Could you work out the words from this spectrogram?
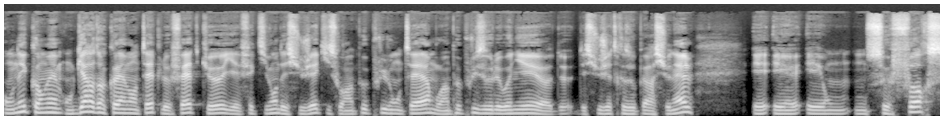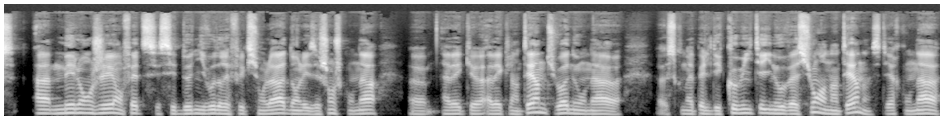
on garde quand même en tête le fait qu'il y a effectivement des sujets qui soient un peu plus long terme ou un peu plus éloignés de, des sujets très opérationnels. Et, on, se force à mélanger en fait ces, deux niveaux de réflexion là dans les échanges qu'on a euh, avec euh, avec l'interne. Tu vois, nous on a euh, ce qu'on appelle des comités innovation en interne, c'est-à-dire qu'on a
